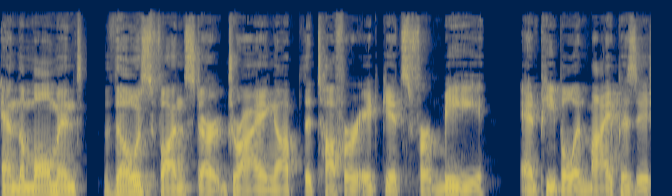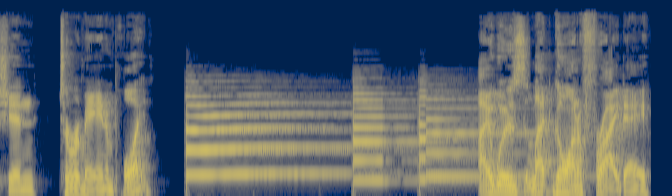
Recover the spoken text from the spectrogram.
And the moment those funds start drying up, the tougher it gets for me and people in my position to remain employed. I was let go on a Friday,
